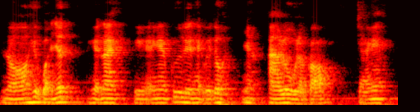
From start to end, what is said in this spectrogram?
nó hiệu quả nhất hiện nay thì anh em cứ liên hệ với tôi nhé alo là có. Chào anh em.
